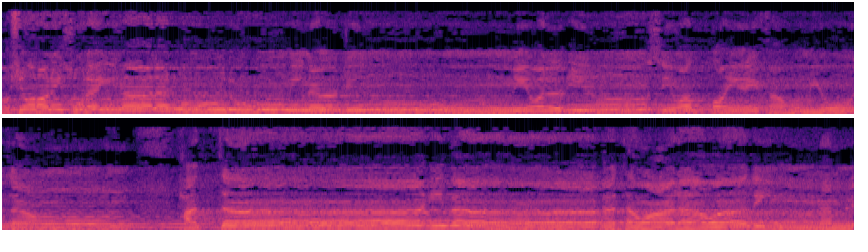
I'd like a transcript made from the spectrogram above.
وحشر لسليمان جنوده من الجن والإنس والطير فهم يوزعون. حتى إذا أتوا على وادي النمل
